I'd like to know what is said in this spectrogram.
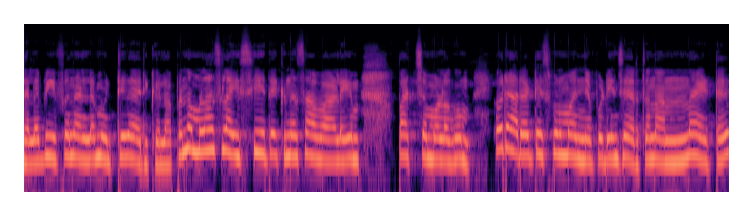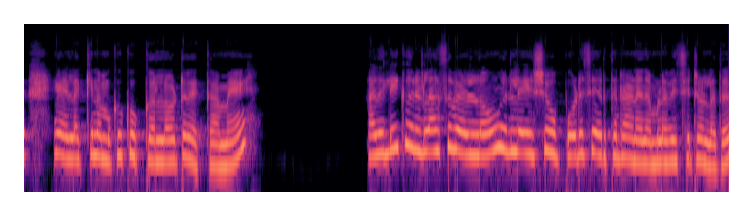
ചില ബീഫ് നല്ല മുറ്റിയതായിരിക്കുമല്ലോ. അപ്പോൾ നമ്മൾ ആ സ്ലൈസ് ചെയ്തേക്കുന്ന സവാളയും പച്ചമുളകും ഒരു അര ടീസ്പൂൺ മഞ്ഞൾപ്പൊടിയും ചേർത്ത് നന്നായിട്ട് ഇളക്കി നമുക്ക് കുക്കറിലോട്ട് വെക്കാമേ. അതിലേക്ക് ഒരു ഗ്ലാസ് വെള്ളവും ഒരു ലേശം ഉപ്പോട് ചേർത്തിട്ടാണ് നമ്മൾ വെച്ചിട്ടുള്ളത്.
